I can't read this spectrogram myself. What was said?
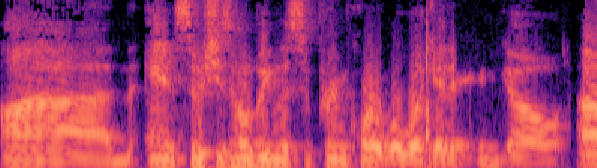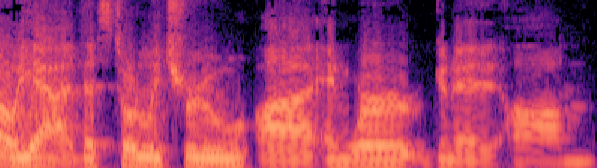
Um, and so she's hoping the Supreme Court will look at it and go, "Oh yeah, that's totally true," uh, and we're gonna um,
